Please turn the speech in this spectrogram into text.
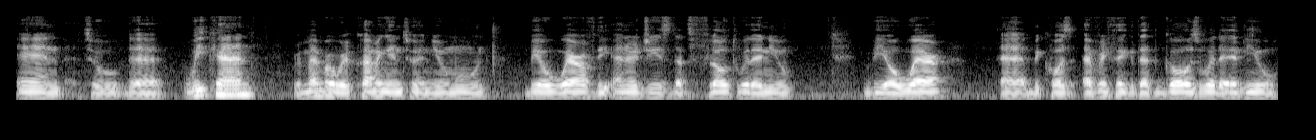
into the weekend. Remember, we're coming into a new moon. Be aware of the energies that float within you. Be aware uh, because everything that goes within you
